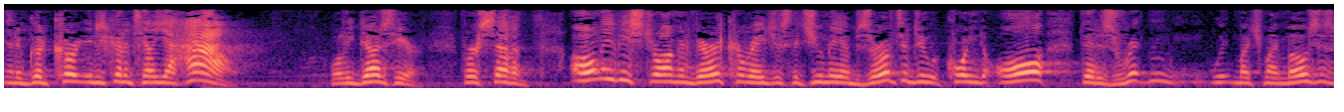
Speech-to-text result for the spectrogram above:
and of good courage, He's going to tell you how. Well, He does here. Verse 7. Only be strong and very courageous that you may observe to do according to all that is written, which my Moses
